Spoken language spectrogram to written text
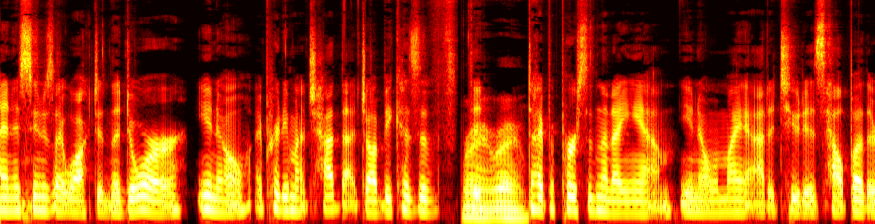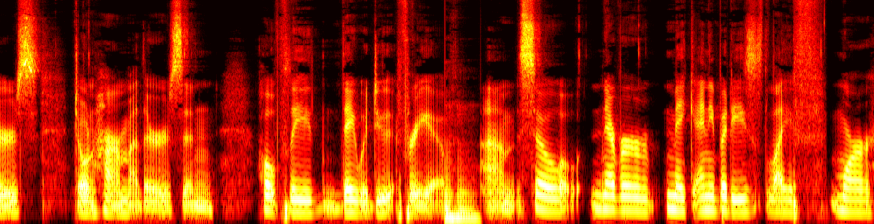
And as soon as I walked in the door, you know, I pretty much had that job because of Right, the right. type of person that I am. You know, my attitude is help others, don't harm others, and hopefully they would do it for you. Mm-hmm. Um, so never make anybody's life more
